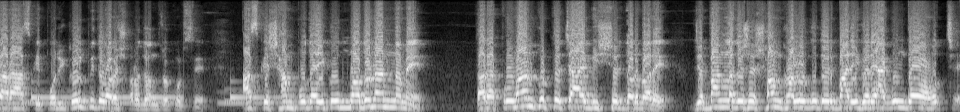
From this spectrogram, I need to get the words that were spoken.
তারা আজকে পরিকল্পিতভাবে ষড়যন্ত্র করছে। আজকে সাম্প্রদায়িক উন্মাদনার নামে তারা প্রমাণ করতে চায় বিশ্বের দরবারে যে বাংলাদেশের সংখ্যালঘুদের বাড়িঘরে আগুন দেওয়া হচ্ছে,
